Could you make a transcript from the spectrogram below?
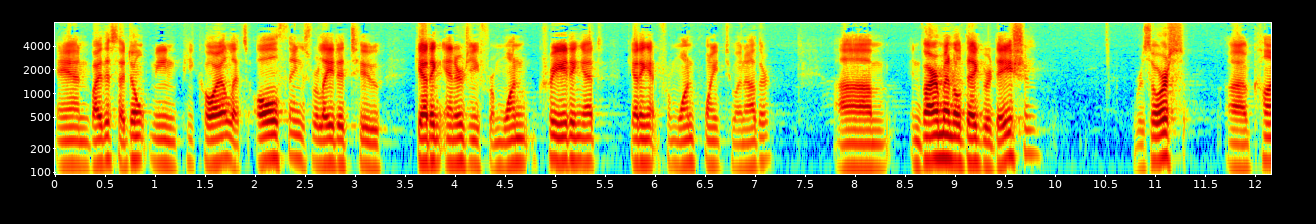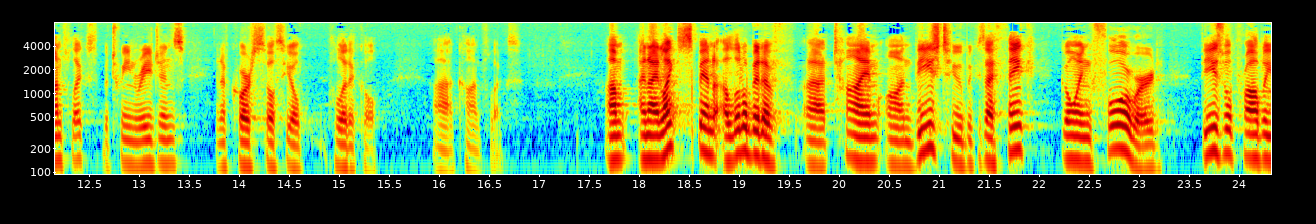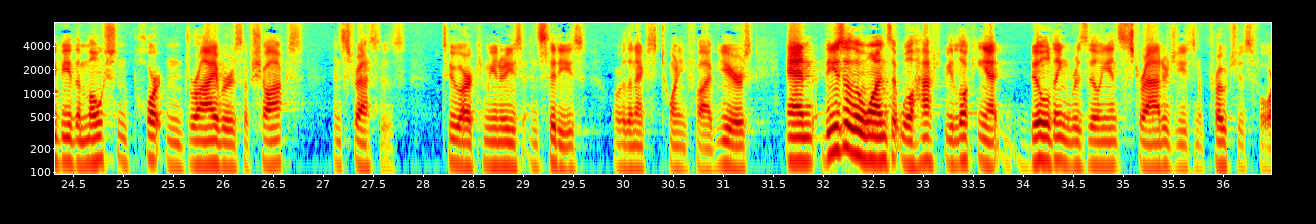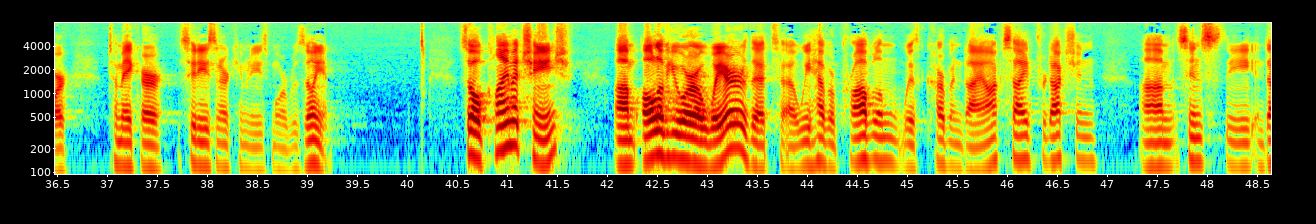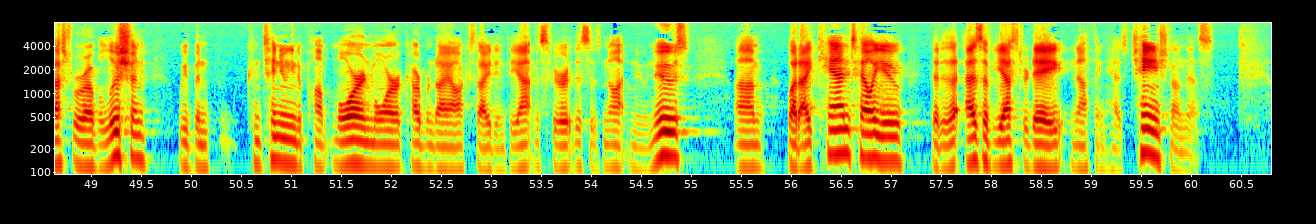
And by this, I don't mean peak oil. It's all things related to getting energy from one, creating it, getting it from one point to another. Um, environmental degradation, resource uh, conflicts between regions, and of course, socio political uh, conflicts. Um, and I'd like to spend a little bit of uh, time on these two because I think going forward, these will probably be the most important drivers of shocks and stresses to our communities and cities over the next 25 years. And these are the ones that we'll have to be looking at building resilience strategies and approaches for to make our cities and our communities more resilient. So, climate change. Um, all of you are aware that uh, we have a problem with carbon dioxide production um, since the Industrial Revolution, we've been continuing to pump more and more carbon dioxide into the atmosphere. This is not new news. Um, but I can tell you that as of yesterday, nothing has changed on this.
